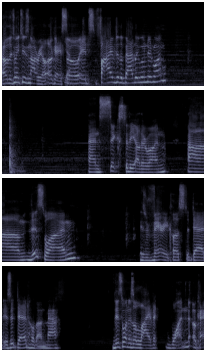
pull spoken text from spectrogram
Oh, the 22 is not real. Okay, so it's five to the badly wounded one, and six to the other one. Um, this one is very close to dead. Is it dead? Hold on, math. This one is alive at one. Okay.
